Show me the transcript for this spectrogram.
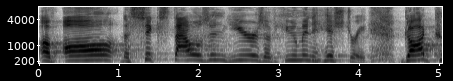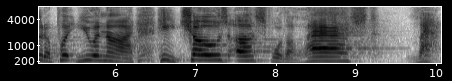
of all the 6,000 years of human history, God could have put you and I, He chose us for the last lap.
